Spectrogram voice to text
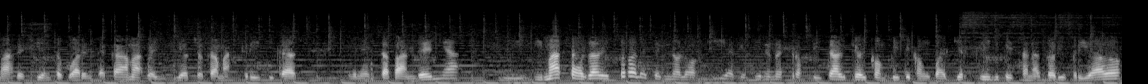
más de 140 camas, 28 camas críticas en esta pandemia y, más allá de toda la tecnología que tiene nuestro hospital, que hoy compite con cualquier clínica y sanatorio privado,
